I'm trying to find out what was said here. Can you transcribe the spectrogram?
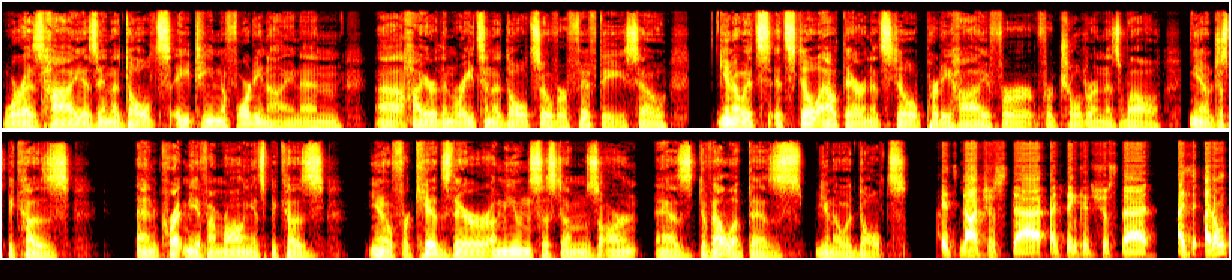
were as high as in adults 18 to 49. And uh, higher than rates in adults over 50. So, you know, it's it's still out there and it's still pretty high for for children as well. You know, just because and correct me if I'm wrong, it's because you know, for kids their immune systems aren't as developed as, you know, adults. It's not just that. I think it's just that I th- I don't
